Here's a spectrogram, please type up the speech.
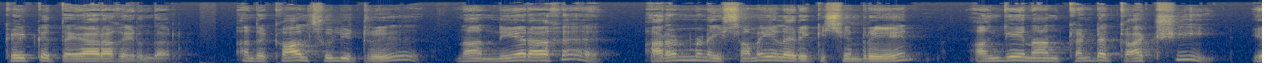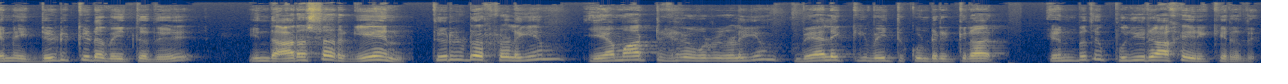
கேட்க தயாராக இருந்தார். அந்த கால் சொல்லிற்று நான் நேராக அரண்மனை சமையலறைக்கு சென்றேன். அங்கே நான் கண்ட காட்சி என்னை திடுக்கிட வைத்தது. இந்த அரசர் ஏன் திருடர்களையும் ஏமாற்றுகிறவர்களையும் வேலைக்கு வைத்து கொண்டிருக்கிறார்? என்பது புதிராக இருக்கிறது.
